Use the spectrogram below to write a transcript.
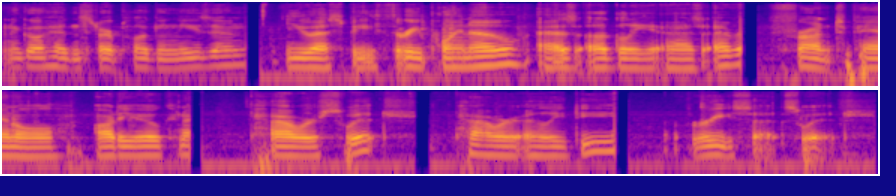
I'm gonna go ahead and start plugging these in. USB 3.0, as ugly as ever. Front panel audio connect, power switch, power LED, reset switch.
